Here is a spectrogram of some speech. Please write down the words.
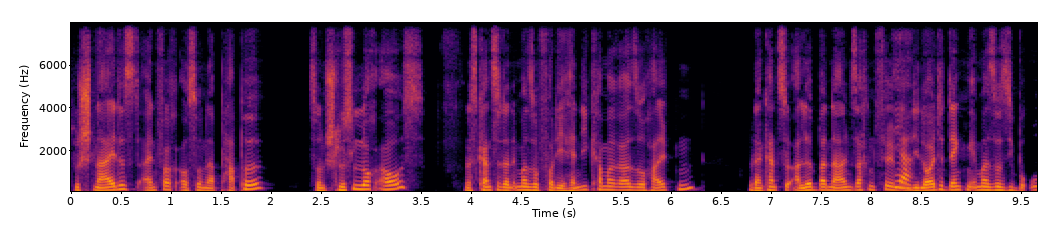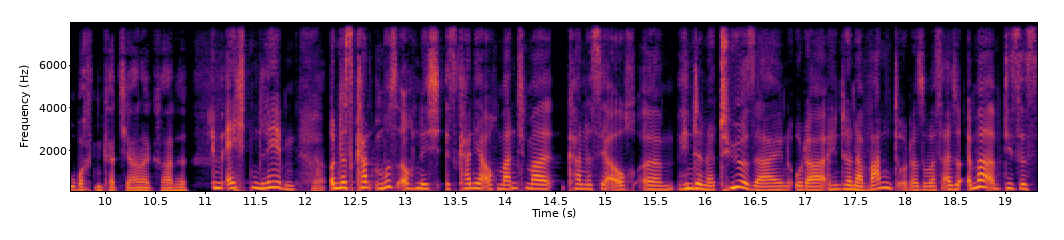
Du schneidest einfach aus so einer Pappe so ein Schlüsselloch aus. Und das kannst du dann immer so vor die Handykamera so halten. Und dann kannst du alle banalen Sachen filmen. Ja. Und die Leute denken immer so, sie beobachten Katjana gerade. Im echten Leben. Ja. Und das kann, muss auch nicht, es kann ja auch manchmal, kann es ja auch ähm, hinter einer Tür sein oder hinter einer Wand oder sowas. Also immer dieses,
